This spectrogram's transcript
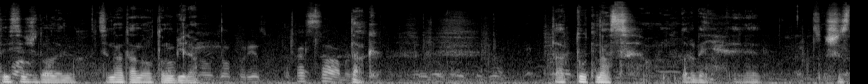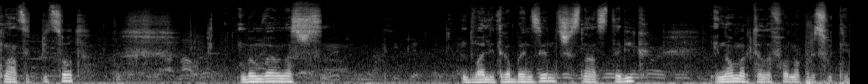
тисяч доларів. Ціна даного автомобіля. Так. Так, тут у нас добрий день, е, 16 500. БМВ у нас 2 літра бензин, 16 рік і номер телефону присутній.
